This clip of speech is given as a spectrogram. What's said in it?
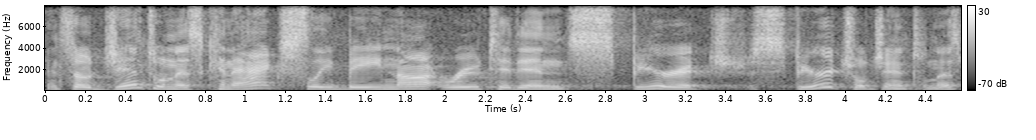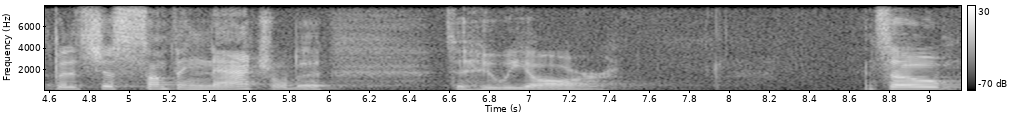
And so gentleness can actually be not rooted in spirit, spiritual gentleness, but it's just something natural to, to who we are. And so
